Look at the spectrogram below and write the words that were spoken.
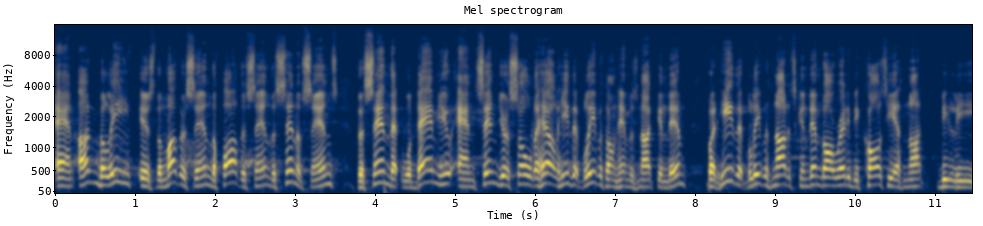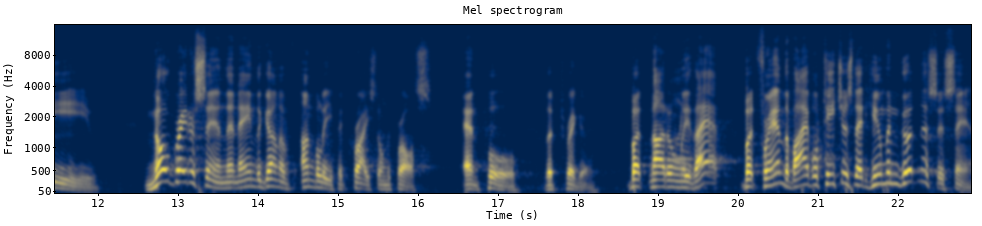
and unbelief is the mother sin, the father sin, the sin of sins, the sin that will damn you and send your soul to hell. He that believeth on him is not condemned, but he that believeth not is condemned already because he hath not believed. No greater sin than aim the gun of unbelief at Christ on the cross and pull the trigger. But not only that, but friend, the Bible teaches that human goodness is sin.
